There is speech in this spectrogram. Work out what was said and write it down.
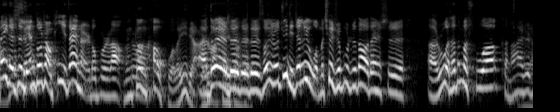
那个是连多少 P 在哪儿都不知道，更靠谱了一点儿啊，对对对对，所以说具体帧率我们确实不知道，但是呃，如果他这么说，可能还是比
